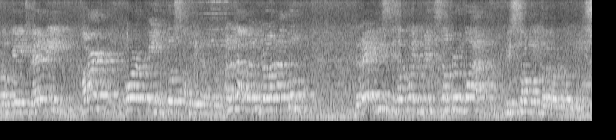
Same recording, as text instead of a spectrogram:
okay, very hard or painful sa nato. Ano dapat ng brown nato? Direct these disappointments. Number one, be strong in the Lord always.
